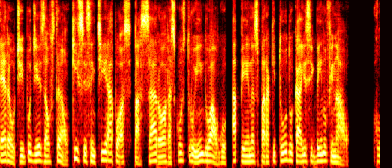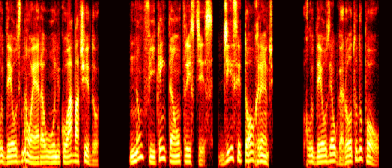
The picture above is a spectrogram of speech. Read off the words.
Era o tipo de exaustão que se sentia após passar horas construindo algo, apenas para que tudo caísse bem no final. Rudeus não era o único abatido. Não fiquem tão tristes, disse Torrant. Rudeus é o garoto do Paul.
